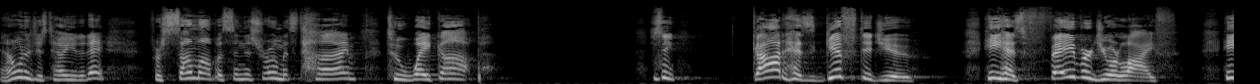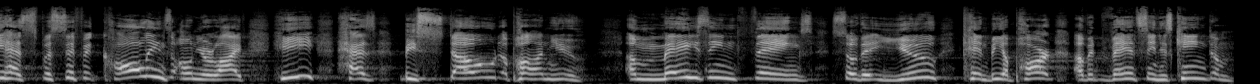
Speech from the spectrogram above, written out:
And I want to just tell you today, for some of us in this room, it's time to wake up. You see, God has gifted you. He has favored your life. He has specific callings on your life. He has bestowed upon you amazing things so that you can be a part of advancing his kingdom.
